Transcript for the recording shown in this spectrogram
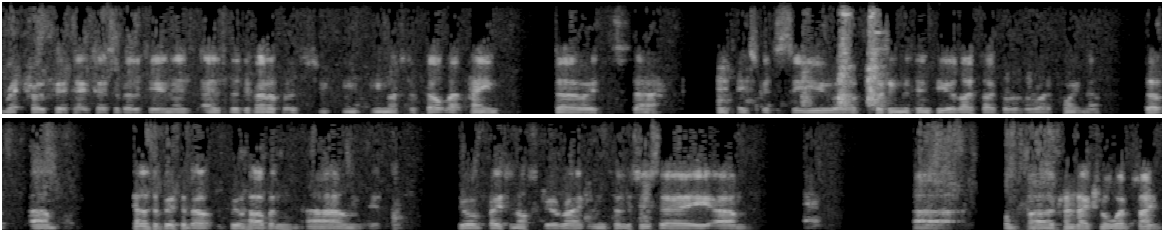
retrofit accessibility, and as, as the developers, you, you, you, must have felt that pain. So it's uh, it, it's good to see you uh, putting this into your life cycle at the right point now. So um, tell us a bit about willhaben. Um, you're based in Austria, right? And so this is a um, uh, uh, transactional website.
